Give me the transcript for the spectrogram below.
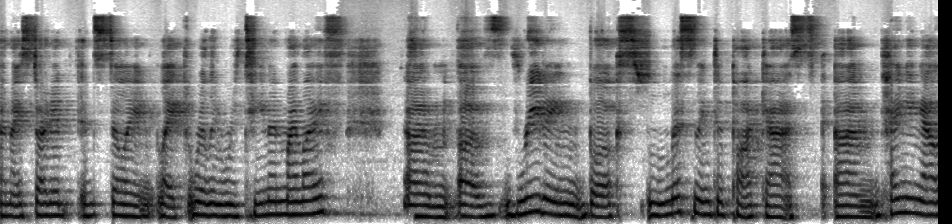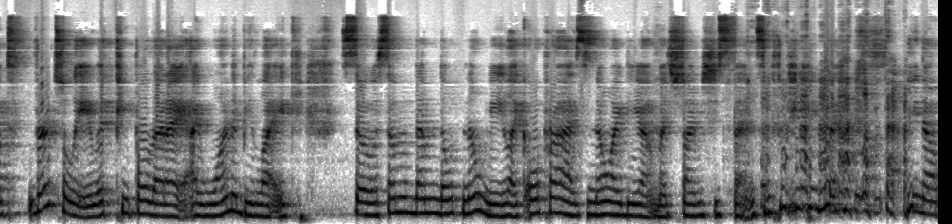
And I started instilling like really routine in my life um, of reading books, listening to podcasts, um, hanging out virtually with people that I, I want to be like. So some of them don't know me. Like Oprah has no idea how much time she spends with me. but, you know,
